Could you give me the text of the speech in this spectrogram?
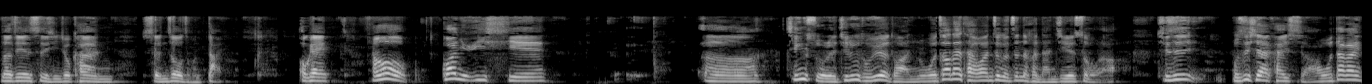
那这件事情就看神咒怎么带。OK，然后关于一些呃金属的基督徒乐团，我知道在台湾这个真的很难接受啦。其实不是现在开始啊，我大概。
